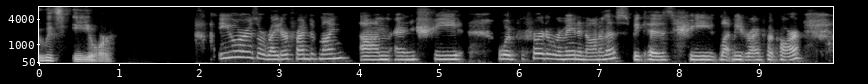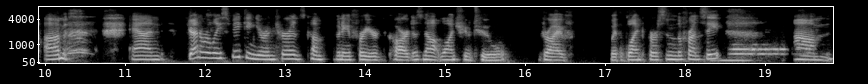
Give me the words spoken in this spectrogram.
Who is Eeyore? Eeyore is a writer friend of mine, um, and she would prefer to remain anonymous because she let me drive her car. Um, and generally speaking, your insurance company for your car does not want you to drive with a blind person in the front seat. Um,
